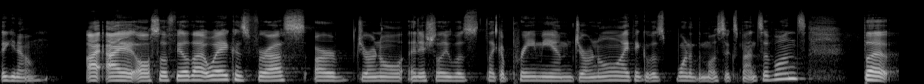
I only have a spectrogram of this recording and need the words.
You know, I, I also feel that way because for us, our journal initially was like a premium journal. I think it was one of the most expensive ones. But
